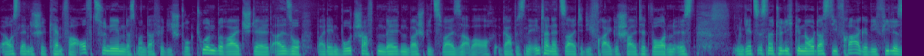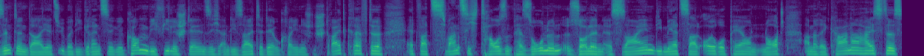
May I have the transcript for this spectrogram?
ausländische Kämpfer aufzunehmen, dass man dafür die Strukturen bereitstellt. Also bei den Botschaften melden beispielsweise, aber auch gab es eine Internetseite, die freigeschaltet worden ist. Und jetzt ist natürlich genau das die Frage, wie viele sind denn da jetzt über die Grenze gekommen? Wie viele stellen sich an die Seite der ukrainischen Streitkräfte? Etwa 20.000 Personen sollen es sein. Die Mehrzahl Europäer und Nordamerikaner heißt es.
